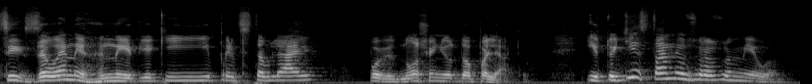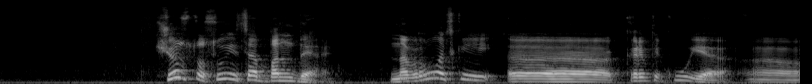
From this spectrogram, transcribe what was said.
цих зелених гнид, які її представляють, по відношенню до поляків. І тоді стане зрозуміло. Що стосується Бандери, Навроцький е- критикує е-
